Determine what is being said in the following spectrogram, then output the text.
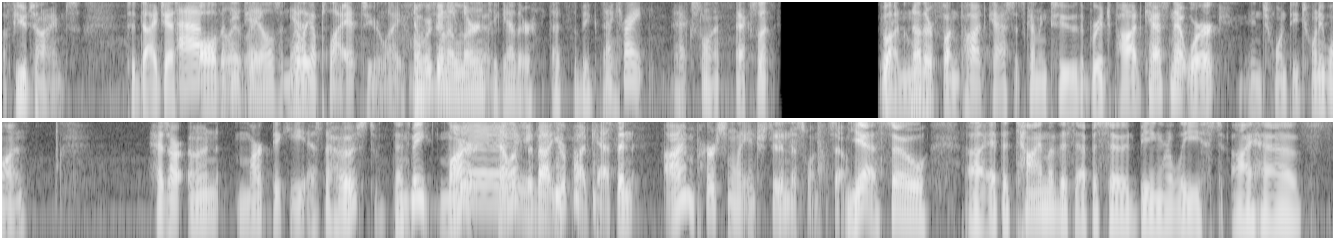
a few times to digest all the details and really apply it to your life. and we're going to really learn good. together. That's the big thing. That's right. Excellent. Excellent. Well, Very cool. another fun podcast that's coming to the Bridge Podcast Network in 2021 has our own Mark Dickey as the host. That's me. Mark, Yay. tell us about your podcast. And I'm personally interested in this one. So, Yeah. So uh, at the time of this episode being released, I have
